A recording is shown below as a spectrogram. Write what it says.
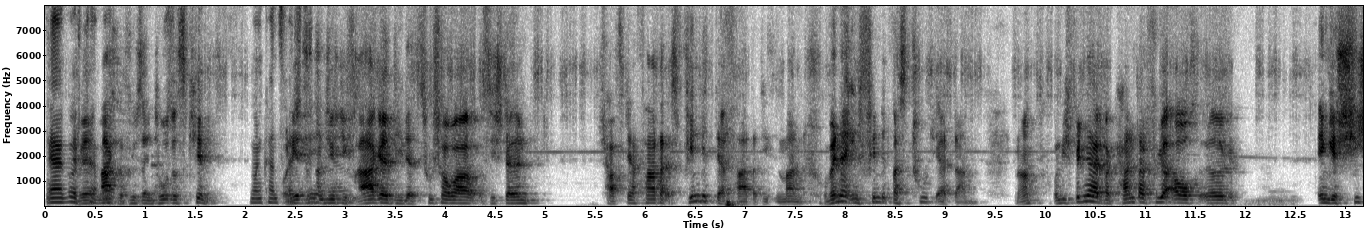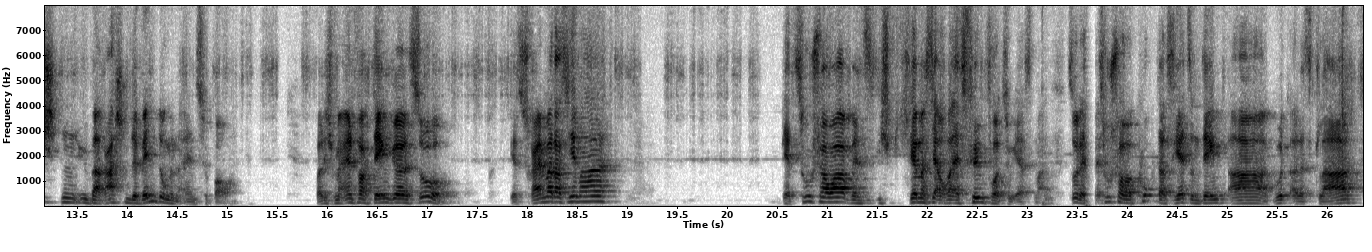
Ja, gut. Er will Rache für sein totes Kind. Man kann's Und jetzt ist natürlich die Frage, die der Zuschauer sich stellen, schafft der Vater es? Findet der Vater diesen Mann? Und wenn er ihn findet, was tut er dann? Ne? Und ich bin ja bekannt dafür, auch äh, in Geschichten überraschende Wendungen einzubauen. Weil ich mir einfach denke, so, jetzt schreiben wir das hier mal, der Zuschauer, wenn's, ich stelle mir das ja auch als Film vor zuerst mal. So, der Zuschauer guckt das jetzt und denkt, ah, gut, alles klar,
